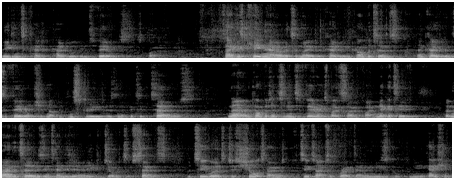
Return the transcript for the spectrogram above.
leading to codal interference. Tagg is keen, however, to note that codal incompetence and codal interference should not be construed as negative terms. Now, incompetence and interference both sound quite negative, but neither term is intended in any pejorative sense. The two words are just shorthand for two types of breakdown in musical communication.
